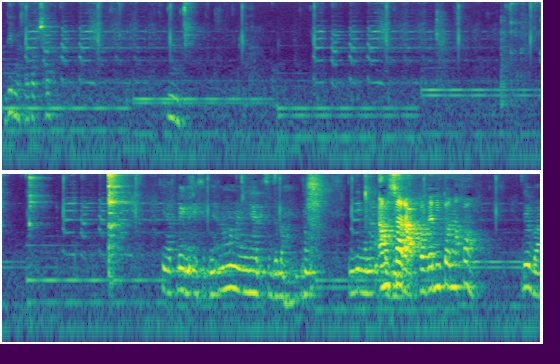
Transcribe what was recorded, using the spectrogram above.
Hindi, masarap siya. Hmm. Sinatbay na isip niya, ano man nangyari sa dalawang ito? Hindi mo lang Ang sarap pag ganito nako. Di ba?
